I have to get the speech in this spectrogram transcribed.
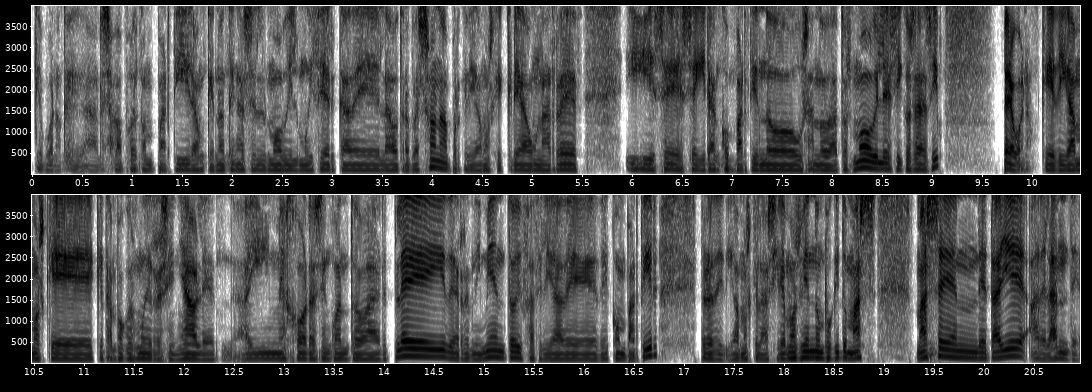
que bueno, que ahora se va a poder compartir aunque no tengas el móvil muy cerca de la otra persona, porque digamos que crea una red y se seguirán compartiendo usando datos móviles y cosas así. Pero bueno, que digamos que, tampoco es muy reseñable. Hay mejoras en cuanto a AirPlay, de rendimiento y facilidad de, compartir, pero digamos que las iremos viendo un poquito más, más en detalle adelante.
